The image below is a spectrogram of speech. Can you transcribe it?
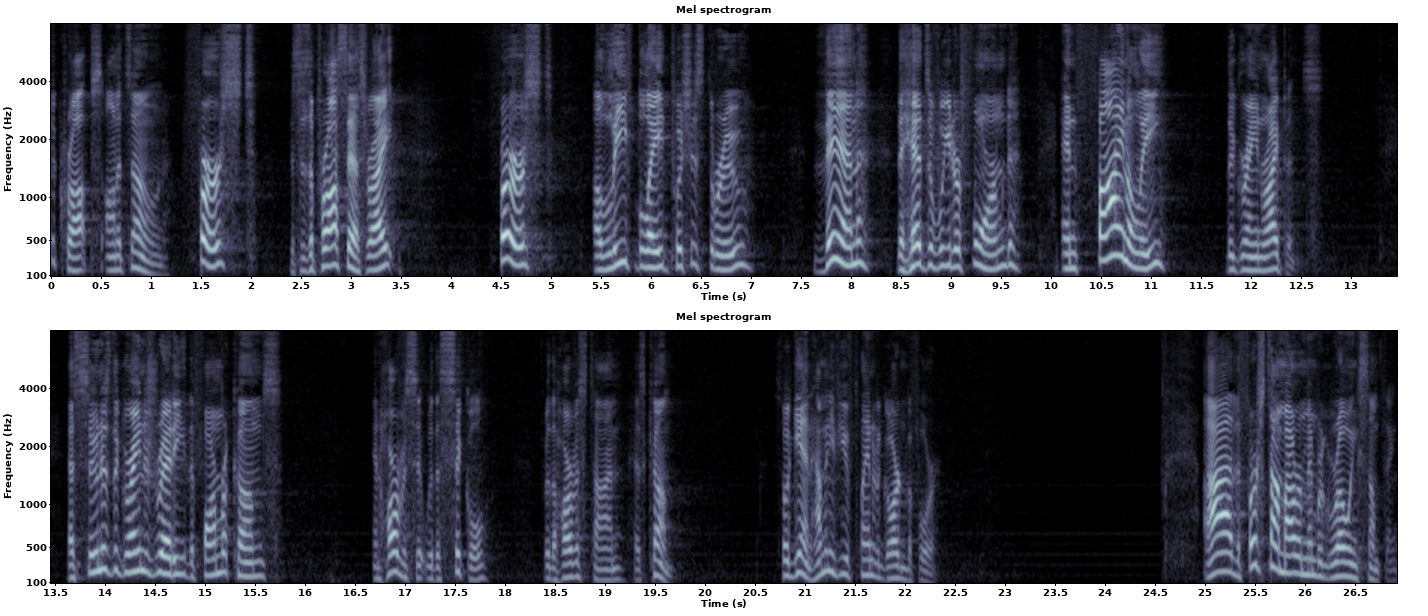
the crops on its own. First, this is a process, right? First, a leaf blade pushes through, then the heads of wheat are formed, and finally, the grain ripens. As soon as the grain is ready, the farmer comes and harvests it with a sickle, for the harvest time has come. So, again, how many of you have planted a garden before? I, the first time I remember growing something,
